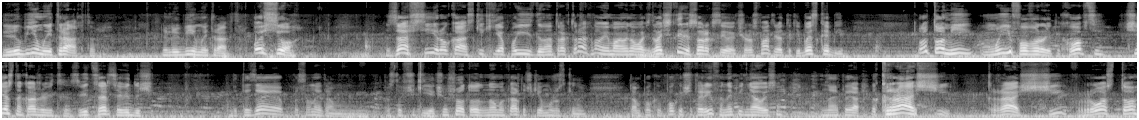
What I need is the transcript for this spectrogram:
любимий трактор. Любимий трактор. Ось о. За всі роки, скільки я поїздив на тракторах, ну я маю на увазі 24-40 сил, якщо розсматривати такі, без кабін. Ото мій, мої фаворити. Хлопці, чесно кажу, від, від серця, від душі. ДТЗ, пацани, там, поставщики, якщо що, то номер карточки я можу скинути. Там поки, поки що тарифи не піднялися на ПР. Кращі! Кращі, просто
